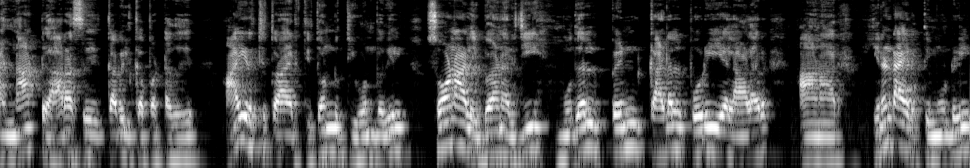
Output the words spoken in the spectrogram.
அந்நாட்டு அரசு கவிழ்க்கப்பட்டது. ஆயிரத்தி தொள்ளாயிரத்தி தொண்ணூற்றி ஒன்பதில் சோனாலி பானர்ஜி முதல் பெண் கடல் பொறியியலாளர் ஆனார். இரண்டாயிரத்தி மூன்றில்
